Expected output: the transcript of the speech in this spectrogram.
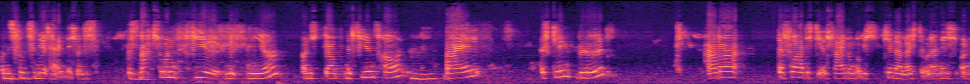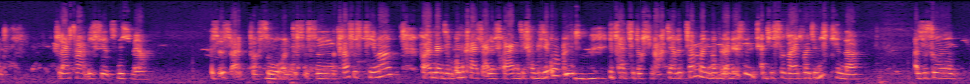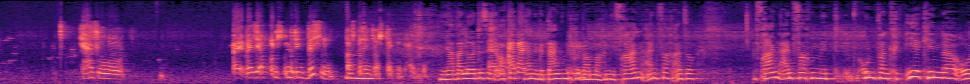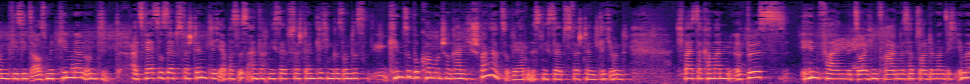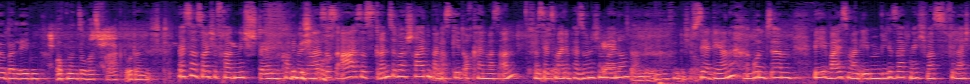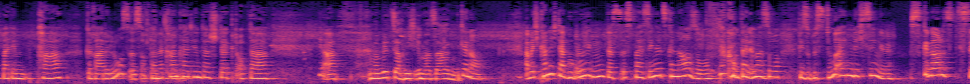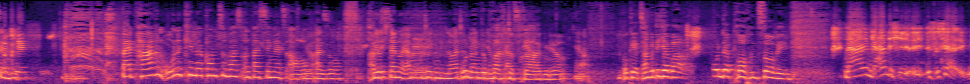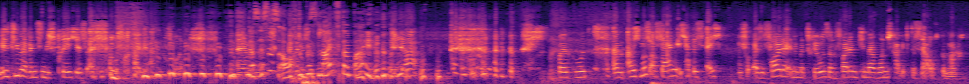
Und es funktioniert halt nicht. Und es, es macht schon viel mit mir und ich glaube mit vielen Frauen, mhm. weil es klingt blöd, aber davor hatte ich die Entscheidung, ob ich Kinder möchte oder nicht und vielleicht habe ich sie jetzt nicht mehr. Es ist einfach so und es ist ein krasses Thema, vor allem wenn so im Umkreis alle fragen, so Familie, und mhm. jetzt seid ihr doch schon acht Jahre zusammen, wann, wann ist denn jetzt endlich so weit, wollt ihr nicht Kinder? Also so, ja, so weil, weil sie auch nicht unbedingt wissen, was mhm. dahinter stecken kann. Ja, weil Leute sich ähm, auch gar keine Gedanken mhm. drüber machen. Die fragen einfach, also fragen einfach mit, und wann kriegt ihr Kinder und wie sieht's aus mit Kindern? Und als wäre es so selbstverständlich, aber es ist einfach nicht selbstverständlich, ein gesundes Kind zu bekommen und schon gar nicht schwanger zu werden, ist nicht selbstverständlich. Und ich weiß, da kann man äh, bös hinfallen mit solchen Fragen. Deshalb sollte man sich immer überlegen, ob man sowas fragt oder nicht. Besser solche Fragen nicht stellen, kommt Find mir da. Es ist A, es ist grenzüberschreitend, weil ja. das geht auch kein was an. Das ist jetzt auch. meine persönliche Meinung. Danke, Inga, finde ich auch. Sehr gerne. Mhm. Und ähm, B, weiß man eben, wie gesagt, nicht, was vielleicht bei dem Paar gerade los ist. Ob da eine Krankheit hintersteckt, ob da, ja. Man will es ja auch nicht immer sagen. Genau. Aber ich kann dich da beruhigen, das ist bei Singles genauso. Da kommt dann immer so, wieso bist du eigentlich Single? Das ist genau dasselbe. Okay. bei Paaren ohne Kinder kommt sowas und bei Singles auch. Ja. Also ich will Alles dich da nur ermutigen, die Leute unangebrachte Fragen, ja. ja. Okay, jetzt haben wir dich aber unterbrochen, sorry. Nein, gar nicht. Es ist ja mir ist lieber, wenn es ein Gespräch ist, als so Frage-Antwort. das ist es auch. Du bist live dabei. ja. Voll gut. Ähm, aber ich muss auch sagen, ich habe es echt, also vor der Endometriose und vor dem Kinderwunsch habe ich das ja auch gemacht.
